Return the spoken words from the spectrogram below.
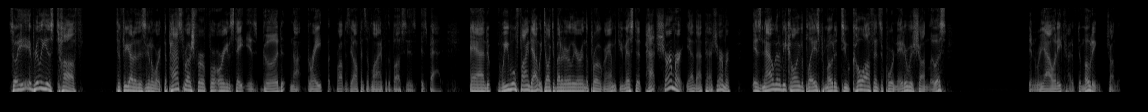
So it really is tough to figure out how this is going to work. The pass rush for, for Oregon State is good, not great, but the problem is the offensive line for the Buffs is is bad. And we will find out. We talked about it earlier in the program. If you missed it, Pat Shurmur, yeah, that Pat Shurmur, is now going to be calling the plays, promoted to co offensive coordinator with Sean Lewis. In reality, kind of demoting Sean Lewis.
